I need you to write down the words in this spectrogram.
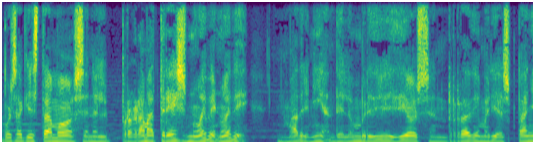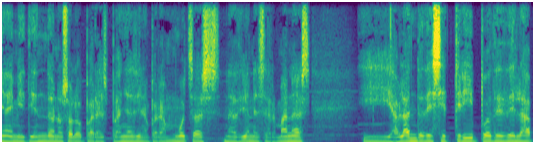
Pues aquí estamos en el programa 399, madre mía, del hombre de Dios en Radio María España, emitiendo no solo para España, sino para muchas naciones hermanas y hablando de ese trípode de la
